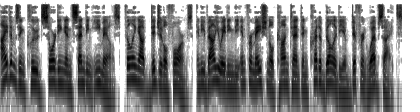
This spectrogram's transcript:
Items include sorting and sending emails, filling out digital forms, and evaluating the informational content and credibility of different websites.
